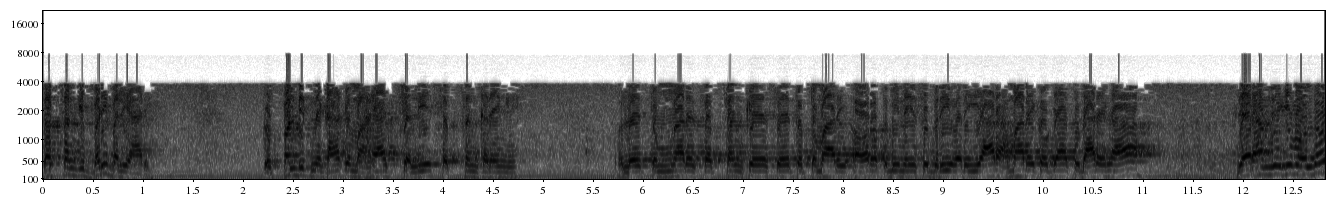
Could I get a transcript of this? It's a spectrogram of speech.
सत्संग की बड़ी बलिहारी तो पंडित ने कहा कि, महाराज, चलिए सत्संग करेंगे। बोले, तुम्हारे सत्संग से तो तुम्हारी औरत भी नहीं सुधरी वरी। यार, हमारे को क्या सुधारेगा? जयराम जी की बोल दो।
